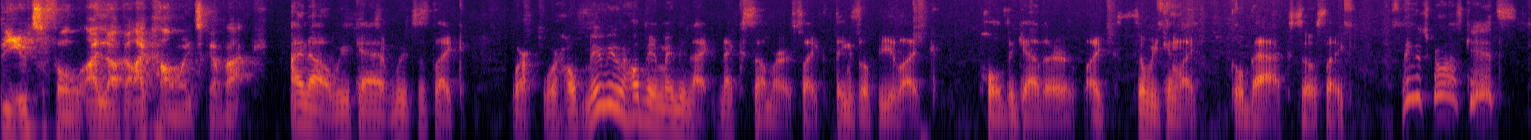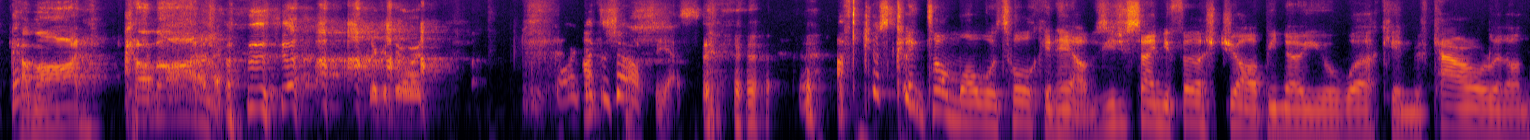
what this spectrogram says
beautiful. I love it. I can't wait to go back. I know we can't. We're just like we're we're hoping. Maybe we're hoping maybe like next summer. It's like things will be like pulled together, like so we can like go back. So it's like fingers crossed, kids. Come on. Come on. You can do it. Go on, get the shots. Yes. I've just clicked on while we're talking here. Obviously, you're just saying your first job, you know, you were working with Caroll and on,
